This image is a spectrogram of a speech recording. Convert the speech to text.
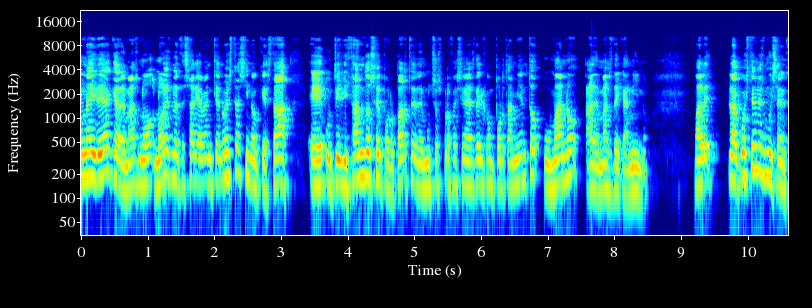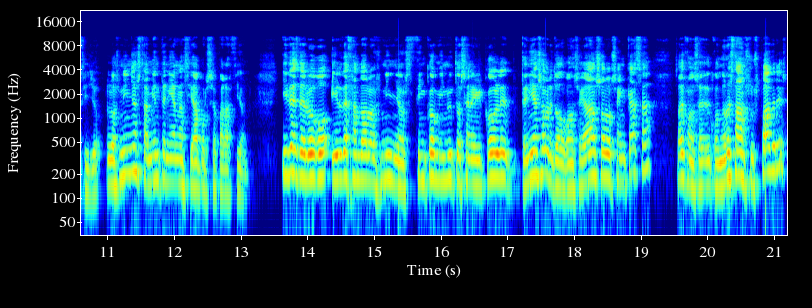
una idea que además no, es necesariamente nuestra, sino que está eh, utilizándose por parte de muchos profesionales del comportamiento humano, además de canino. ¿Vale? La cuestión es muy sencillo. Los niños también tenían ansiedad por separación. Y desde luego ir dejando a los niños cinco minutos en el cole, tenían sobre todo cuando se quedaban solos en casa, ¿sabes? Cuando, no estaban sus padres,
